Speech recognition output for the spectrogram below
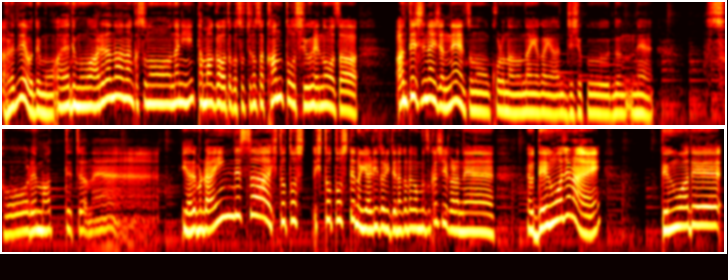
あれだよ、でも、え、でも、あれだな、なんかその、何？玉川とかそっちのさ、関東周辺のはさ、安定してないじゃんね、そのコロナのなんやかんや自粛のね。それ待ってちゃね。いや、でも LINE でさ、人とし、人としてのやりとりってなかなか難しいからね。やっぱ電話じゃない？電話で、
